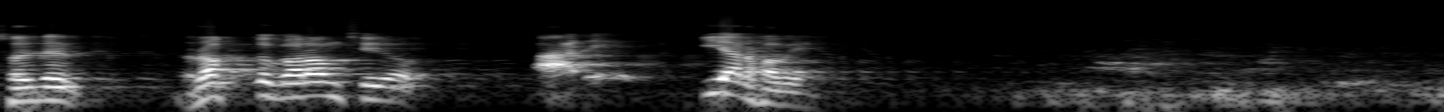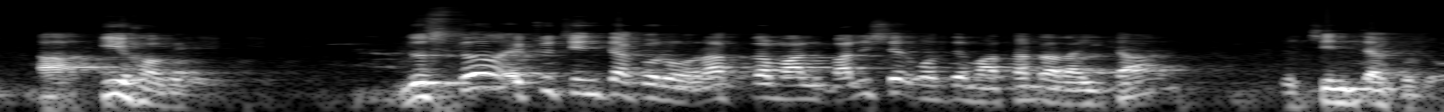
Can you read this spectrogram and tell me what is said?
শরীরের রক্ত গরম ছিল। আরে, কি আর হবে? কি হবে? দোস্ত, একটু চিন্তা করো। রাত্রা মাল, বালিশের মধ্যে মাথাটা রাইখা চিন্তা করো।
